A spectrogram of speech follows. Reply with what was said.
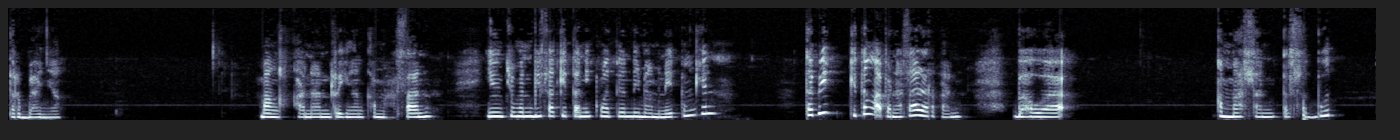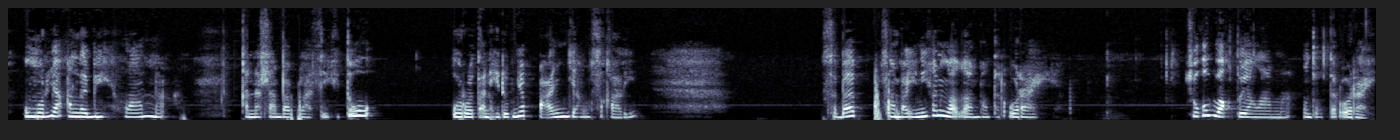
terbanyak makanan ringan kemasan yang cuman bisa kita nikmatin 5 menit mungkin tapi kita nggak pernah sadar kan bahwa kemasan tersebut umurnya akan lebih lama. Karena sampah plastik itu urutan hidupnya panjang sekali. Sebab sampah ini kan nggak gampang terurai. Cukup waktu yang lama untuk terurai.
